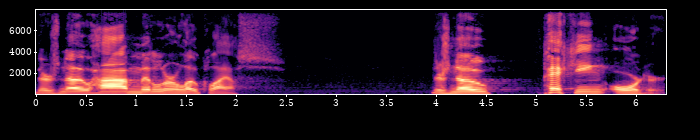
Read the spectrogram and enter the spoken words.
there's no high, middle, or low class. There's no pecking order.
